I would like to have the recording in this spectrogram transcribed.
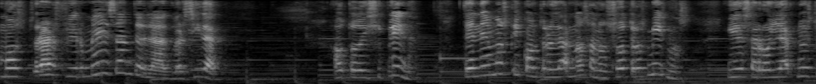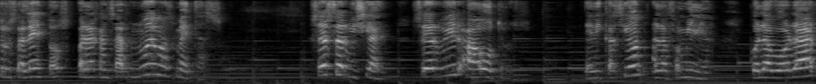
mostrar firmeza ante la adversidad. Autodisciplina. Tenemos que controlarnos a nosotros mismos y desarrollar nuestros talentos para alcanzar nuevas metas. Ser servicial, servir a otros. Dedicación a la familia, colaborar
